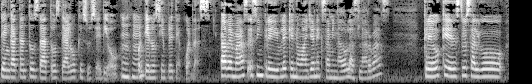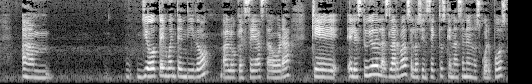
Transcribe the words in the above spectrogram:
tenga tantos datos de algo que sucedió, porque no siempre te acuerdas. Además, es increíble que no hayan examinado las larvas. Creo que esto es algo... yo tengo entendido, a lo que sé hasta ahora, que el estudio de las larvas de los insectos que nacen en los cuerpos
